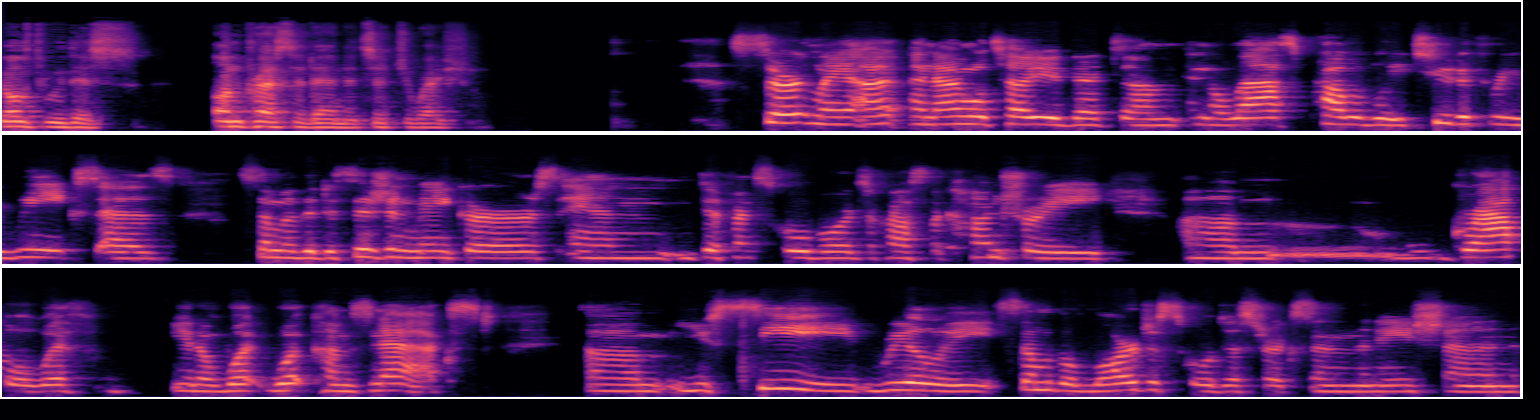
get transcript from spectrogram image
go through this unprecedented situation? Certainly, I, and I will tell you that um, in the last probably two to three weeks, as some of the decision makers in different school boards across the country um, grapple with, you know, what what comes next um, you see really some of the largest school districts in the nation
